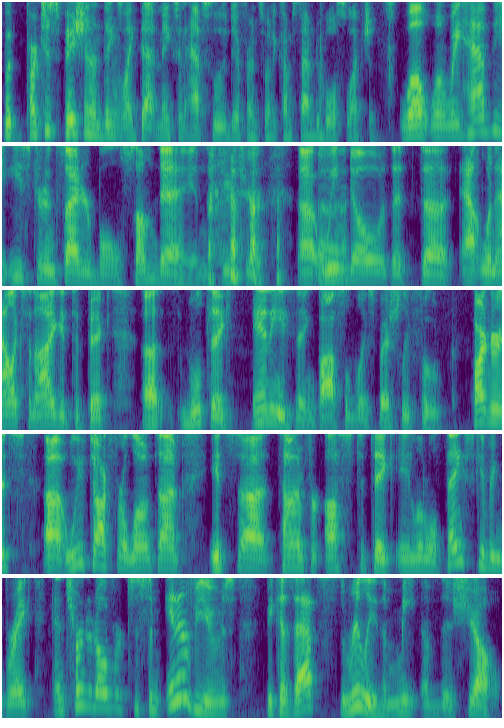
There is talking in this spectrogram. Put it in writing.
but participation in things like that makes an absolute difference when it comes time to bowl selections. Well, when we have the Eastern Insider Bowl someday in the future, uh, we know that uh, when Alex and I get to pick, uh, we'll take anything possible, especially food partner it's uh, we've talked for a long time it's uh, time for us to take a little thanksgiving break and turn it over to some interviews because that's really the meat of this show.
